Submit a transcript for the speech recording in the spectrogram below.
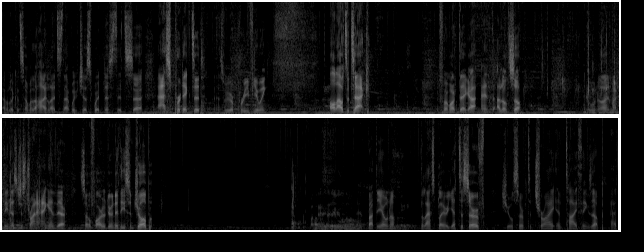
Have a look at some of the highlights that we've just witnessed. It's uh, as predicted as we were previewing. All out attack from Ortega and Alonso. Uno and Martinez just trying to hang in there. So far, they're doing a decent job. And Bationa, the last player yet to serve. She will serve to try and tie things up at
